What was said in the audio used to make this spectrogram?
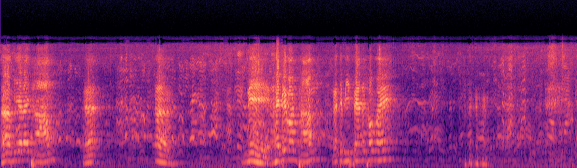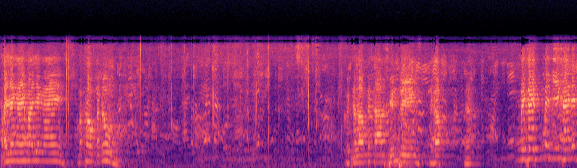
ถ้ามีอะไรถามนะเออ นี่ให้แม่ออนถามนะจะมีแฟนให้เขาไหมไปยังไงมายังไง มาเข้ากระด้งก็จะรำไปตามเสียงเพลงนะครับนะไม่เคยไม่มีใครเล่น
